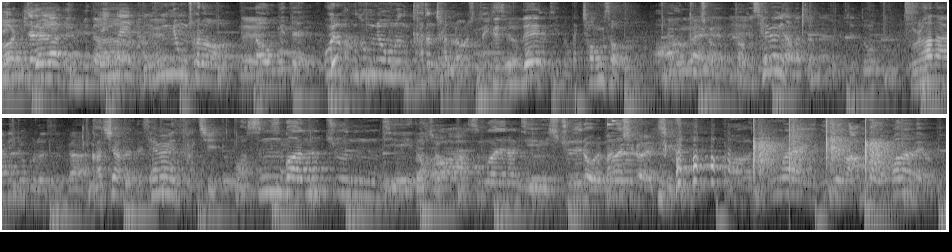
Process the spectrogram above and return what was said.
아, 기대가 됩니다. 굉장히 방송용처럼 네. 나오게 돼. 오히려 방송용으로는 가장 잘 나올 수도 있어요. 근데 딱 정석. 아, 그쵸. 약간 이제 세 명이 남았잖아요. 이제 또 둘 하나 하기 좀 그러니까 같이 하면 돼. 세 명이서 같이. 와, 승관, 준, 디에이다. 그렇죠. 와, 승관이랑 디에이, 준이를 얼마나 싫어할지. 아, 정말 눈에 안 봐도 뻔하네요.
